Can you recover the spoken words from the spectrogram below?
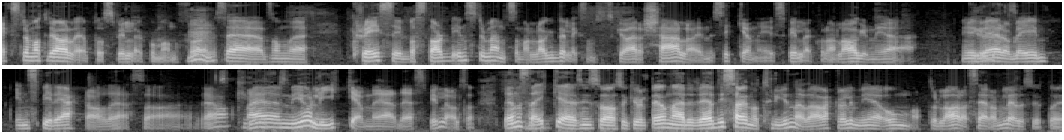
ekstramateriale på spillet, hvor man får se en sånn eh, crazy bastardinstrument som han lagde, liksom, som skulle være sjela i musikken i spillet, hvor han lager mye, mye greier og ble in- inspirert av det. Så ja, nei, mye å like med det spillet, altså. Det eneste jeg ikke syns var så kult, det er den der redesign av trynet. Det har vært veldig mye om at Lara ser annerledes ut. og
